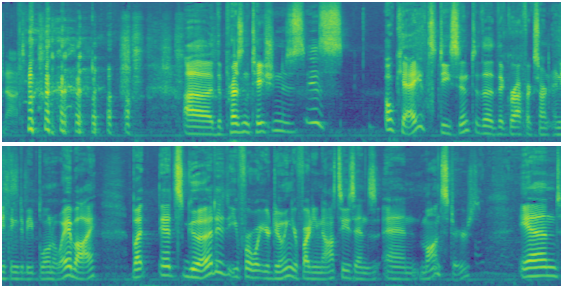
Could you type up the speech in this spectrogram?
not. Uh, the presentation is is okay. It's decent. The the graphics aren't anything to be blown away by, but it's good it- for what you're doing. You're fighting Nazis and and monsters, and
